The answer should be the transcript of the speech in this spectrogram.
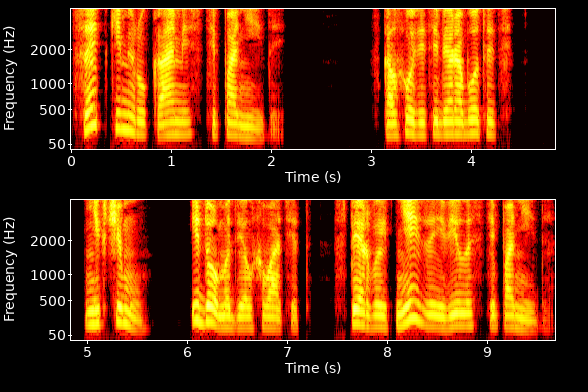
цепкими руками Степаниды. В колхозе тебе работать ни к чему, и дома дел хватит, с первых дней заявила Степанида.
